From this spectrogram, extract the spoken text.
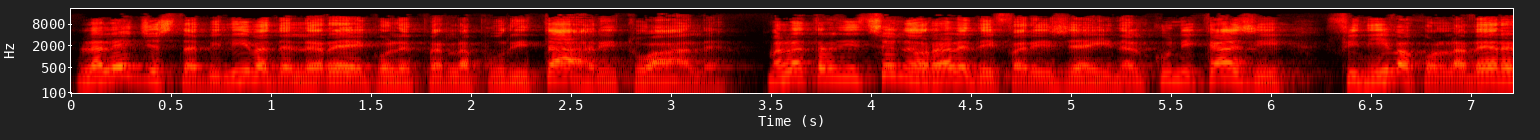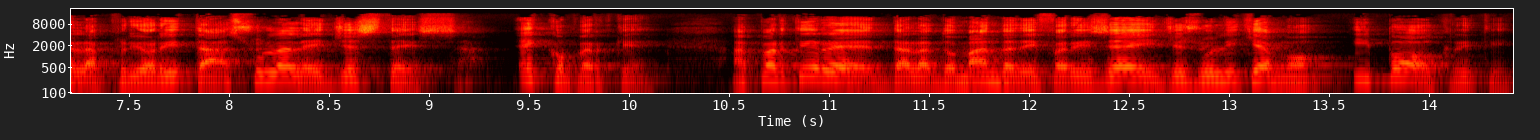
La legge stabiliva delle regole per la purità rituale, ma la tradizione orale dei farisei in alcuni casi finiva con l'avere la priorità sulla legge stessa. Ecco perché. A partire dalla domanda dei farisei, Gesù li chiamò ipocriti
